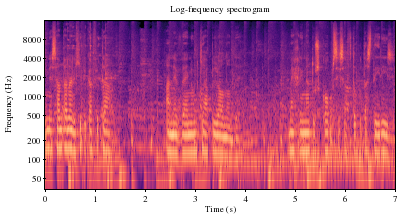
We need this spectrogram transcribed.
είναι σαν τα αναρχητικά φυτά. Ανεβαίνουν και απλώνονται μέχρι να τους κόψεις αυτό που τα στηρίζει.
